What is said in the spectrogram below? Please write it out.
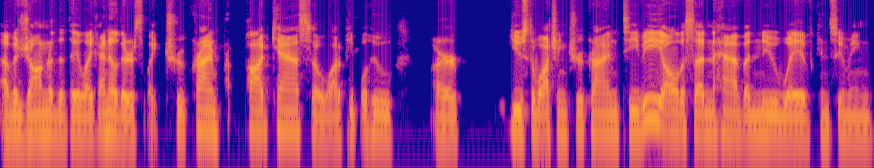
of a genre that they like. I know there's like true crime podcasts, so a lot of people who are used to watching true crime TV all of a sudden have a new way of consuming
